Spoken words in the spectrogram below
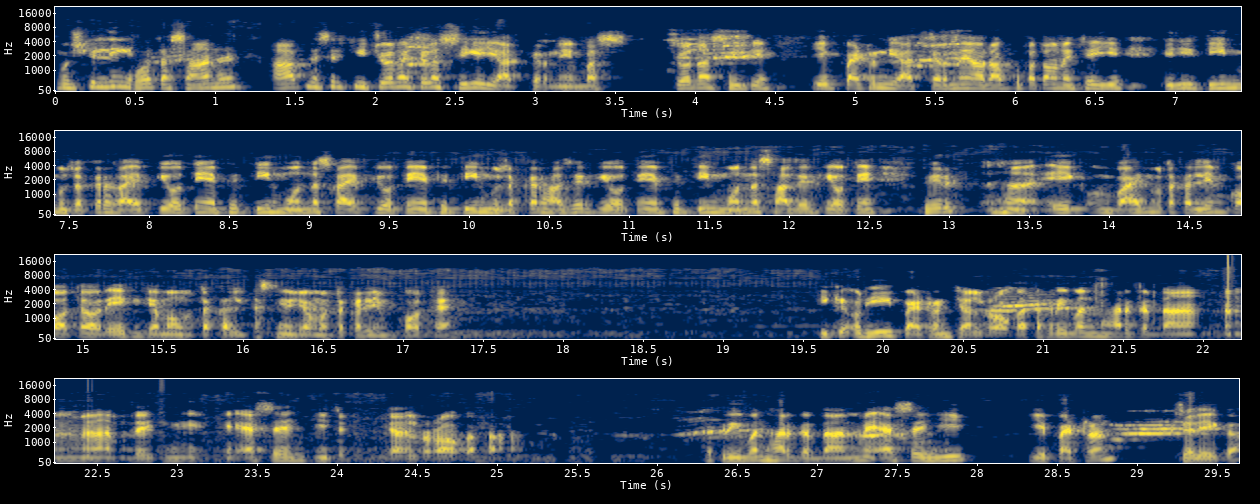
مشکل نہیں ہے، بہت آسان ہے۔ آپ نے صرف یہ چودہ چودہ سیگے یاد کرنے ہیں، بس۔ چودہ سیگے ایک پیٹرن یاد کرنے ہیں اور آپ کو پتا ہونا چاہیے کہ جی تین مذکر غائب کے ہوتے ہیں، پھر تین مونس غائب کے ہوتے ہیں، پھر تین مذکر حاضر کے ہوتے ہیں، پھر تین مونس حاضر کے ہوتے ہیں، پھر ہاں، ایک واحد متکلم کا ہوتا ہے اور ایک جمع متکلم جمع متکلم کا ہوتا ہے۔ ٹھیک ہے، اور یہی پیٹرن چل رہا ہوگا۔ تقریباً ہر گردان میں آپ دیکھیں گے ایسے ہی چل رہا ہوگا۔ تقریباً ہر گردان میں ایسے ہی یہ پیٹرن چلے گا۔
